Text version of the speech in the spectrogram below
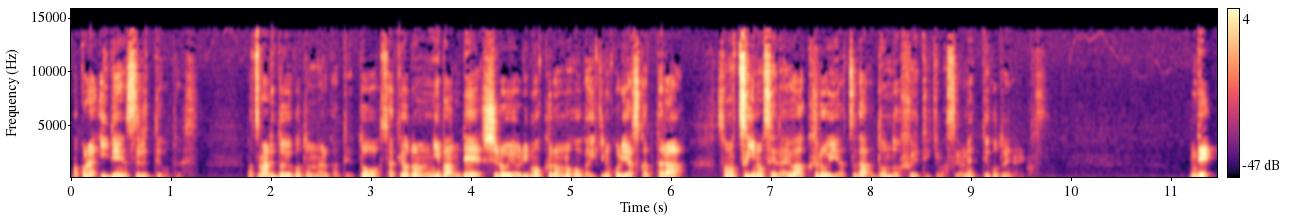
まあ、これは遺伝するっていうことです、まあつまりどういうことになるかというと先ほどの2番で白よりも黒の方が生き残りやすかったらその次の世代は黒いやつがどんどん増えていきますよねっていうことになります。で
